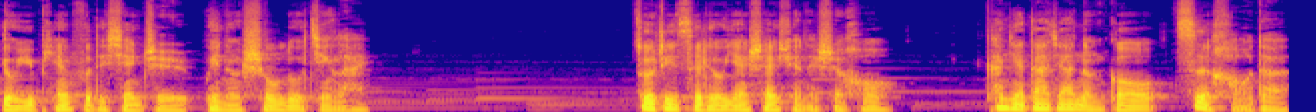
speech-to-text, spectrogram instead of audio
由于篇幅的限制未能收录进来。做这次留言筛选的时候，看见大家能够自豪地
